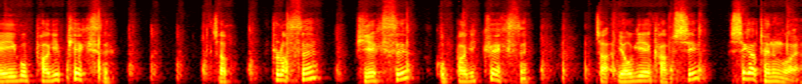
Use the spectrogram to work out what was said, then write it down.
A 곱하기 PX 자 플러스 BX 곱하기 QX 자 여기의 값이 C가 되는 거예요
